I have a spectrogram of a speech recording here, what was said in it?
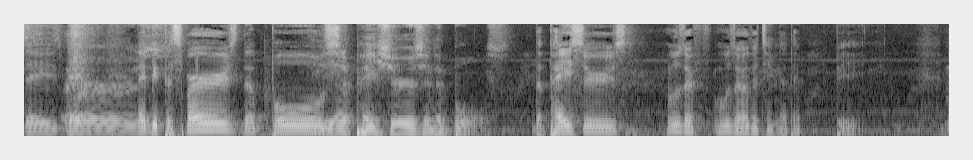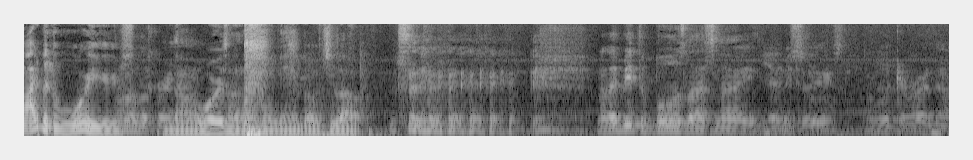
Pistons, They they Spurs, they beat the Spurs, the Bulls, Indiana Pacers, and the Bulls. the Pacers. Who's their Who's their other team that they beat? Might have been the Warriors. No, Warriors on that one game, bro. Chill out. no, they beat the Bulls last night. Let me see. I'm looking right now.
